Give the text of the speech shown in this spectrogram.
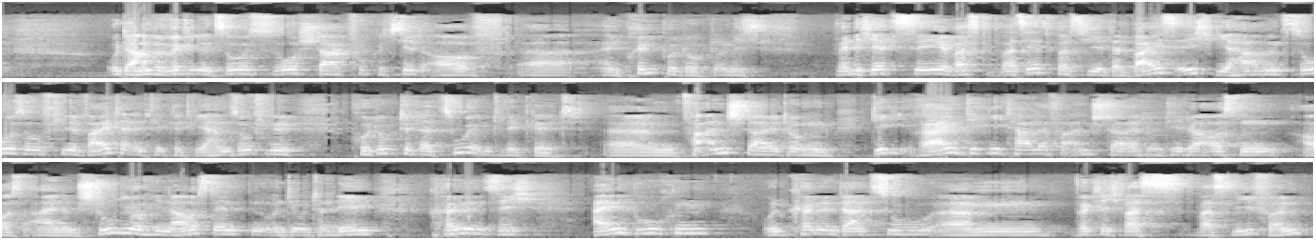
Und da haben wir wirklich uns so, so stark fokussiert auf äh, ein Printprodukt. Und ich, wenn ich jetzt sehe, was, was jetzt passiert, dann weiß ich, wir haben uns so, so viel weiterentwickelt. Wir haben so viel Produkte dazu entwickelt, ähm, Veranstaltungen, die, rein digitale Veranstaltungen, die wir aus, ein, aus einem Studio hinaussenden und die Unternehmen können sich einbuchen und können dazu ähm, wirklich was, was liefern.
